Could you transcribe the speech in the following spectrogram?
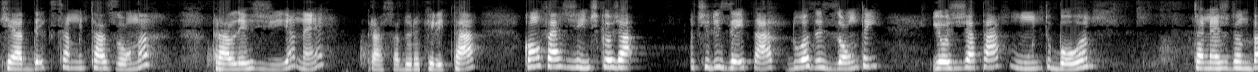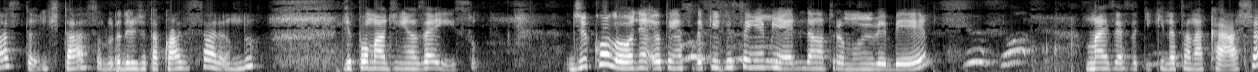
Que é a dexametasona pra alergia, né? Pra assadura que ele tá. Confesso, gente, que eu já utilizei, tá? Duas vezes ontem. E hoje já tá muito boa. Tá me ajudando bastante, tá? A assadura dele já tá quase sarando. De pomadinhas é isso. De colônia, eu tenho essa daqui de 100ml da Natura Mumi Bebê. Mas essa daqui que ainda tá na caixa.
